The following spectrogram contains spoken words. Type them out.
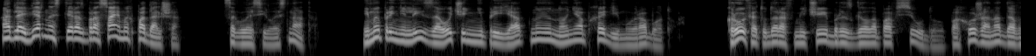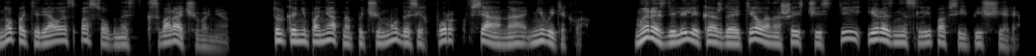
а для верности разбросаем их подальше, согласилась Ната. И мы принялись за очень неприятную, но необходимую работу. Кровь от ударов мечей брызгала повсюду. Похоже, она давно потеряла способность к сворачиванию. Только непонятно, почему до сих пор вся она не вытекла. Мы разделили каждое тело на шесть частей и разнесли по всей пещере.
